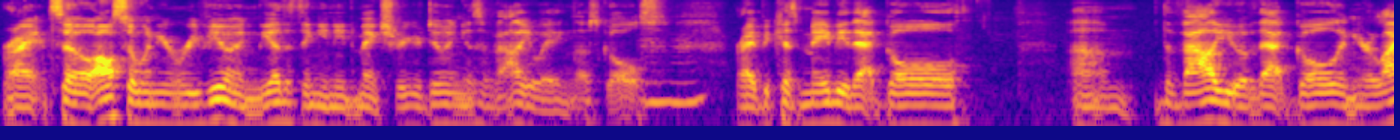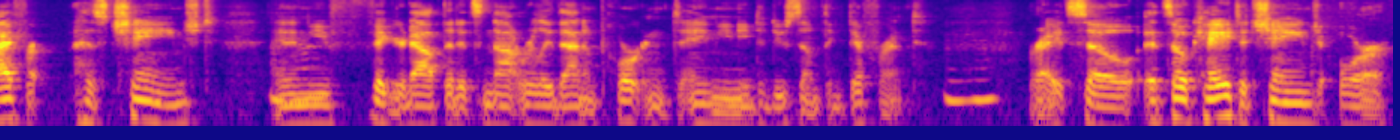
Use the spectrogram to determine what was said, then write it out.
Right. So also when you're reviewing, the other thing you need to make sure you're doing is evaluating those goals, mm-hmm. right? Because maybe that goal, um, the value of that goal in your life has changed, and mm-hmm. you've figured out that it's not really that important, and you need to do something different, mm-hmm. right? So it's okay to change or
